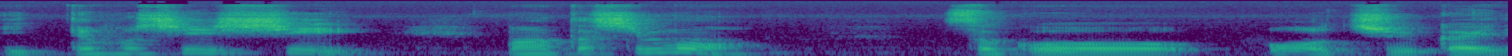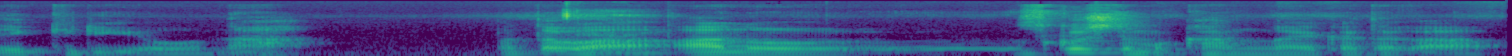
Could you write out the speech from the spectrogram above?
いってほしいし、まあ、私もそこを仲介できるような、または、はあの、少しでも考え方が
